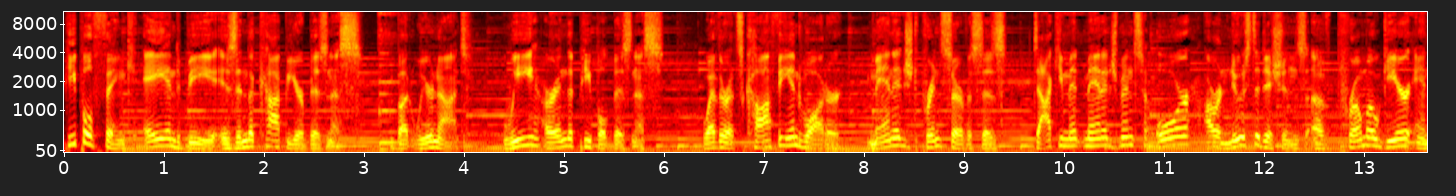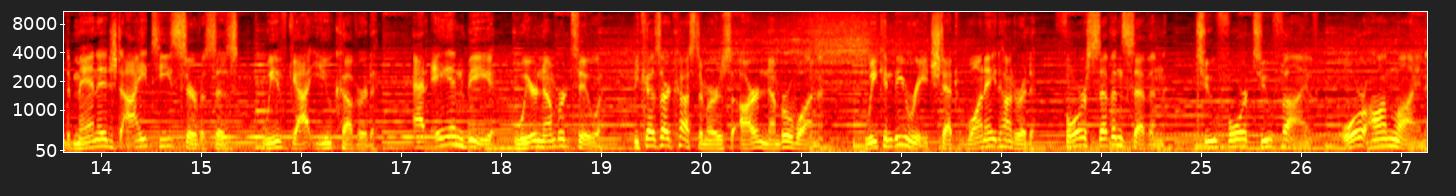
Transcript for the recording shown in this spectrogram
People think A and B is in the copier business, but we're not. We are in the people business. Whether it's coffee and water, managed print services, document management, or our newest editions of promo gear and managed IT services, we've got you covered. At A&B, we're number 2 because our customers are number 1. We can be reached at 1-800-477-2425 or online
